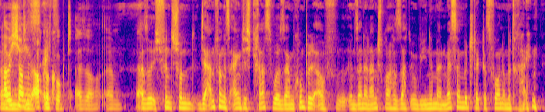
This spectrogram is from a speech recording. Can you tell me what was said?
habe ich ähm, schon auch geguckt. Also, ähm, ja. also ich finde schon, der Anfang ist eigentlich krass, wo er seinem Kumpel auf, in seiner Landsprache sagt, irgendwie nimm ein Messer mit, steck das vorne mit rein.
